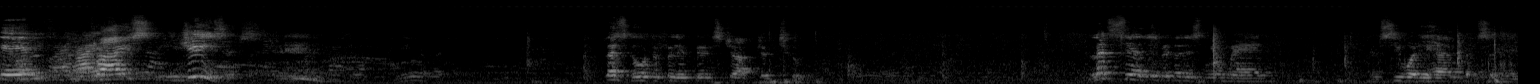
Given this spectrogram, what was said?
in Christ Jesus. Let's go to Philippians chapter 2. Let's see a little bit of this new man and see what he has concerning him.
